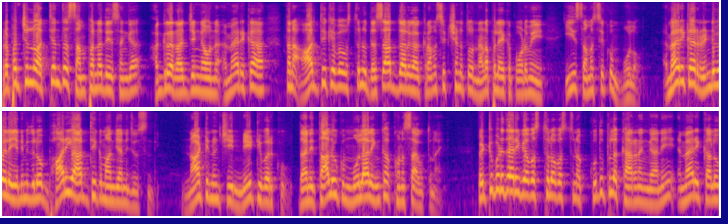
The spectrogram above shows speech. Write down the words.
ప్రపంచంలో అత్యంత సంపన్న దేశంగా అగ్రరాజ్యంగా ఉన్న అమెరికా తన ఆర్థిక వ్యవస్థను దశాబ్దాలుగా క్రమశిక్షణతో నడపలేకపోవడమే ఈ సమస్యకు మూలం. అమెరికా రెండు వేల ఎనిమిదిలో భారీ ఆర్థిక మాంద్యాన్ని చూసింది. నాటి నుంచి నేటి వరకు దాని తాలూకు మూలాలు ఇంకా కొనసాగుతున్నాయి. పెట్టుబడిదారీ వ్యవస్థలో వస్తున్న కుదుపుల కారణంగానే అమెరికాలో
